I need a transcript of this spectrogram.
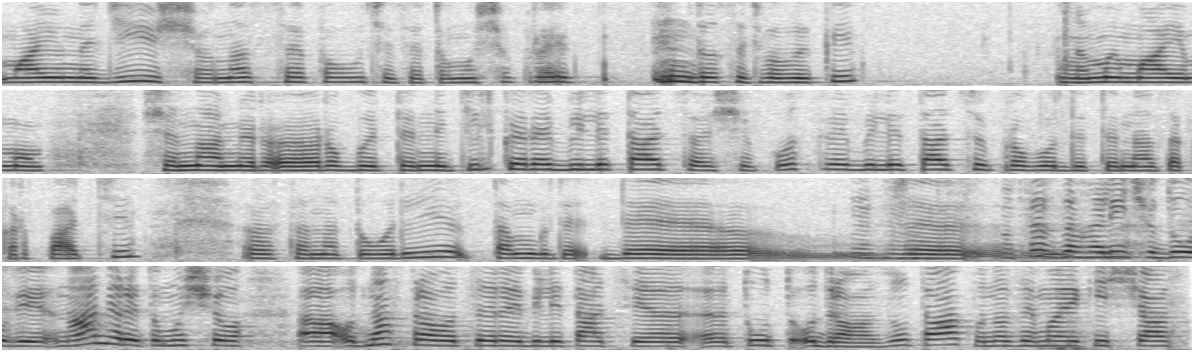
маю надію, що у нас все вийде, тому що проєкт досить великий. Ми маємо ще намір е, робити не тільки реабілітацію, а ще й постреабілітацію, проводити на Закарпатті е, в санаторії, там, де, де вже Ну, це взагалі чудові наміри, тому що е, одна справа це реабілітація е, тут одразу, так вона займає якийсь час,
